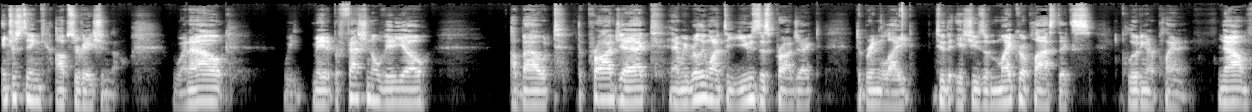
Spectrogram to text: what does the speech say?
Interesting observation though. We went out, we made a professional video about the project, and we really wanted to use this project to bring light to the issues of microplastics polluting our planet. Now,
